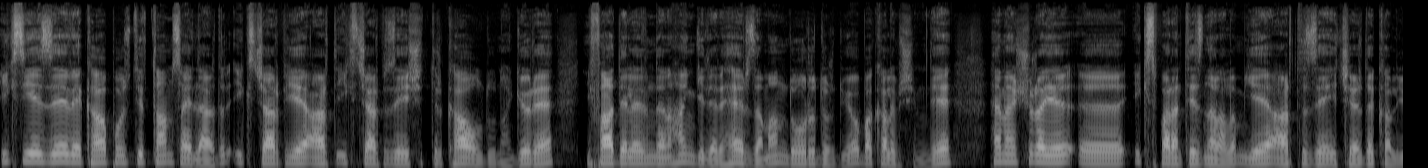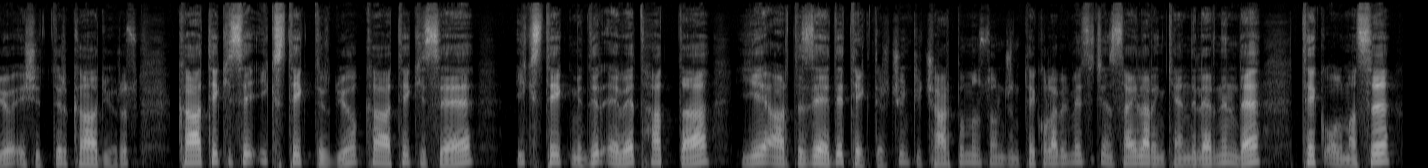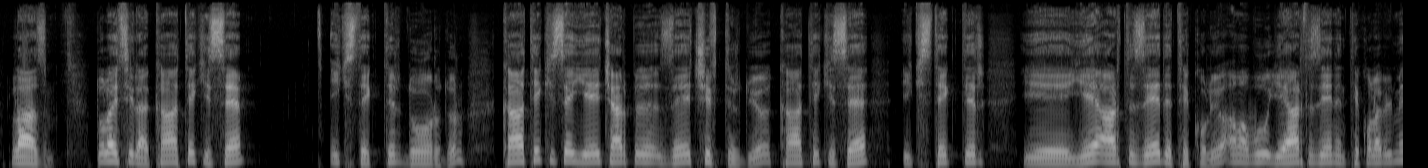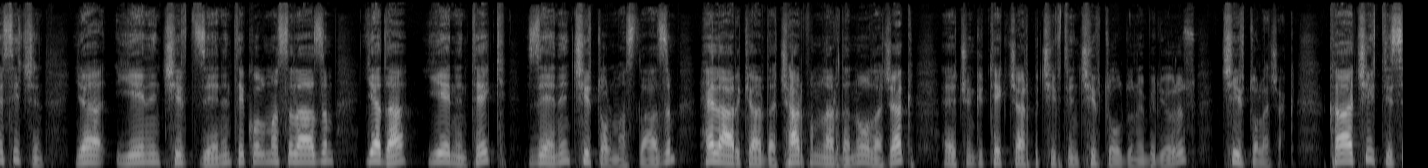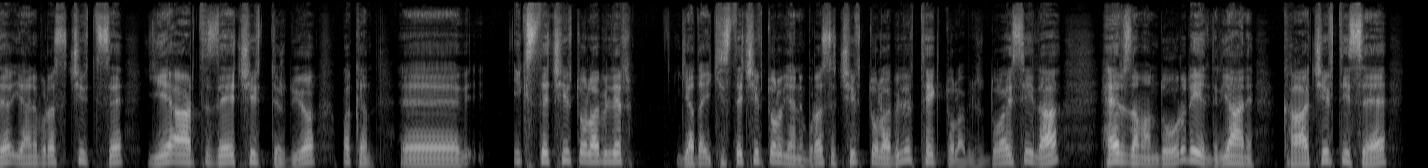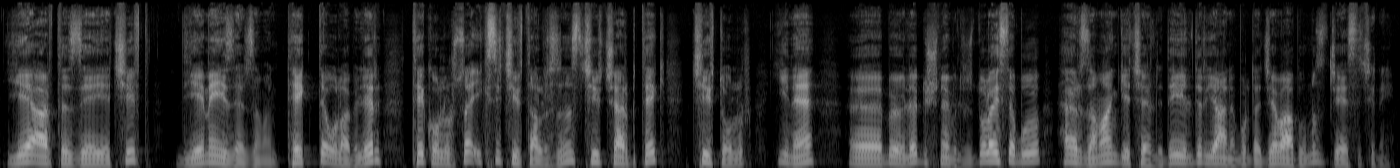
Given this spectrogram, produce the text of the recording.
x, y, z ve k pozitif tam sayılardır. x çarpı y artı x çarpı z eşittir k olduğuna göre ifadelerinden hangileri her zaman doğrudur diyor. Bakalım şimdi. Hemen şurayı e, x parantezine alalım. y artı z içeride kalıyor. Eşittir k diyoruz. k tek ise x tektir diyor. k tek ise x tek midir? Evet. Hatta y artı z de tektir. Çünkü çarpımın sonucunun tek olabilmesi için sayıların kendilerinin de tek olması lazım. Dolayısıyla k tek ise x tektir doğrudur. k tek ise y çarpı z çifttir diyor. k tek ise x tektir. Y, y artı z de tek oluyor ama bu y artı z'nin tek olabilmesi için ya y'nin çift z'nin tek olması lazım ya da y'nin tek z'nin çift olması lazım. Her halükarda çarpımlarda ne olacak? E, çünkü tek çarpı çiftin çift olduğunu biliyoruz. Çift olacak. K çift ise yani burası çift ise y artı z çifttir diyor. Bakın e, x de çift olabilir ya da ikisi de çift olabilir. Yani burası çift de olabilir, tek de olabilir. Dolayısıyla her zaman doğru değildir. Yani k çift ise y artı z'ye çift diyemeyiz her zaman. Tek de olabilir. Tek olursa x'i çift alırsınız. Çift çarpı tek çift olur. Yine e, böyle düşünebiliriz. Dolayısıyla bu her zaman geçerli değildir. Yani burada cevabımız C seçeneği.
